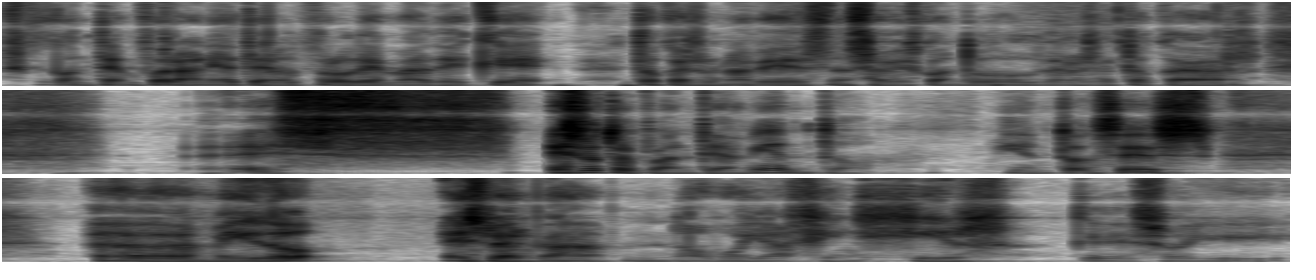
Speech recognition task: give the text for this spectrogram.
Es que contemporánea tiene el problema de que tocas una vez, no sabes cuándo volverás a tocar. Es, es otro planteamiento. Y entonces uh, me he ido, es verdad, no voy a fingir que soy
